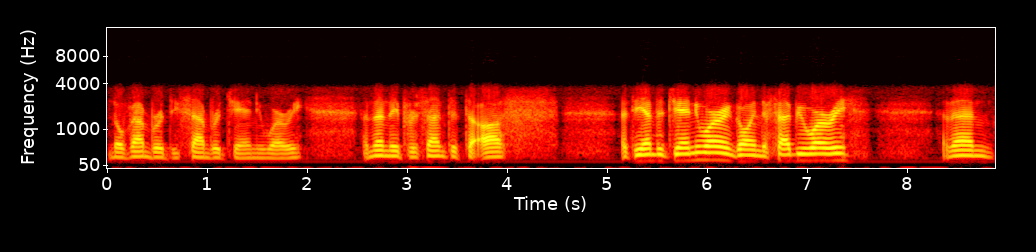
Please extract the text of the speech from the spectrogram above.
November, December, January, and then they present it to us at the end of January and going to February, and then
